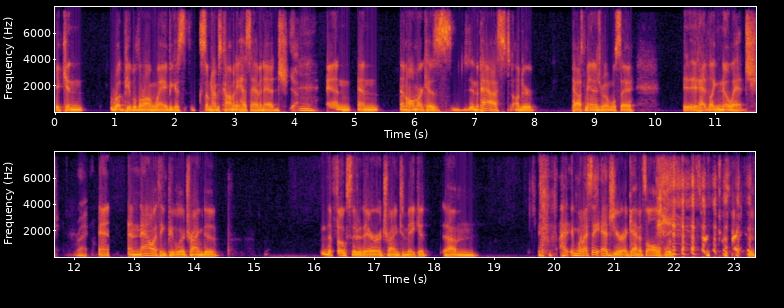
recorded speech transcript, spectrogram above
it can rub people the wrong way because sometimes comedy has to have an edge. Yeah. And and and Hallmark has in the past, under past management, we'll say, it, it had like no edge. Right. And and now I think people are trying to the folks that are there are trying to make it um I, when I say edgier, again, it's all with perspective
